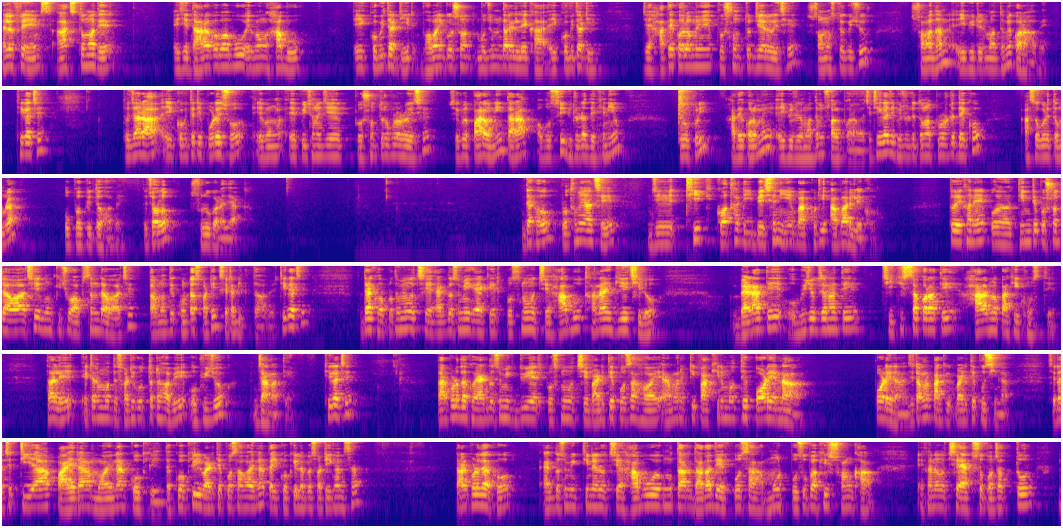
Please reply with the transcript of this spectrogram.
Hello friends আজ তোমাদের এই যে দারোগাবাবু এবং হাবু এই কবিতাটির ভবানী প্রসাদ মজুমদারের লেখা এই কবিতাটির যে হাতে কলমে প্রশ্ন উত্তর যে রয়েছে, সমস্ত কিছু সমাধান এই ভিডিওর মাধ্যমে করা হবে। ঠিক আছে? তো যারা এই কবিতাটি পড়েছো এবং এর পিছনে যে প্রশ্ন উত্তরগুলো রয়েছে, সেগুলো পারোনি, তারা অবশ্যই ভিডিওটা দেখে নিও। পুরোপুরি হাতে কলমে এই ভিডিওর মাধ্যমে সলভ করা হয়েছে। ঠিক আছে? ভিডিওটি তোমরা পুরোটা দেখো। আশা করি তোমরা উপকৃত হবে। তো চলো শুরু করা যাক। দেখো, প্রথমে আছে যে ঠিক কথাটি বেছে নিয়ে বাক্যটি আবার লেখো। তো এখানে তিনটে প্রশ্ন দেওয়া আছে এবং কিছু অপশন দেওয়া আছে। তার মধ্যে কোনটা সঠিক সেটা লিখতে হবে, ঠিক আছে? দেখো, প্রথমে হচ্ছে এক দশমিক একের প্রশ্ন হচ্ছে, হাবু থানায় গিয়েছিল বেড়াতে, অভিযোগ জানাতে, চিকিৎসা করাতে, হারানো পাখি খুঁজতে। তাহলে এটার মধ্যে সঠিক উত্তরটা হবে, অভিযোগ জানাতে, ঠিক আছে? তারপরে দেখো, এক দশমিক দুইয়ের প্রশ্ন হচ্ছে, বাড়িতে পোষা হয় এমন একটি পাখির মধ্যে পড়ে না পড়ে না, যেটা আমরা পাখি, বাড়িতে পুষি না। সেটা হচ্ছে টিয়া, পায়রা, ময়না, কোকিল। তা কোকিল বাড়িতে পোষা হয় না, তাই কোকিল হবে সঠিক অ্যান্সার তারপরে দেখো, এক দশমিক তিনের হচ্ছে, হাবু এবং তার দাদাদের পোষা মোট পশু পাখির সংখ্যা, এখানে হচ্ছে একশো পঁচাত্তর,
